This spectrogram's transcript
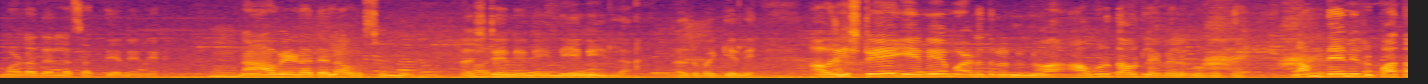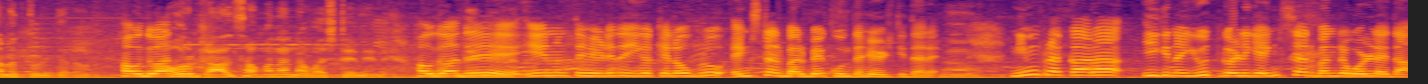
ಮಾಡೋದೆಲ್ಲ ಸತ್ಯನೇನೆ. ನಾವು ಹೇಳೋದೆಲ್ಲ ಅವ್ರಿಗೆ ಸುಮ್ಮನೆ ಅಷ್ಟೇನೇನೆ ಇನ್ನೇನು ಇಲ್ಲ. ಅದ್ರ ಬಗ್ಗೆನೇ. ಅವ್ರು ಎಷ್ಟೇ ಏನೇ ಮಾಡಿದ್ರು ಅವ್ರದ್ದು ಅವ್ರ ಲೆವೆಲ್ಗೆ ಹೋಗುತ್ತೆ. ನಮ್ದೇನಿದ್ರು ಪಾತಾಳಕ್ಕೆ ತುಳಿತಾರೆ ಅವರು. ಹೌದು ಅವ್ರ ಕಾಲ್ ಸಮಾನ ನಾವು ಅಷ್ಟೇನೇನೆ. ಹೌದು ಅದೇ ಏನಂತ ಹೇಳಿದ್ರೆ ಈಗ ಕೆಲವೊಬ್ರು ಯಂಗ್ಸ್ಟರ್ ಬರಬೇಕು ಅಂತ ಹೇಳ್ತಿದ್ದಾರೆ. ನಿಮ್ಮ ಪ್ರಕಾರ ಈಗಿನ ಯೂತ್ಗಳಿಗೆ ಯಂಗ್ಸ್ಟರ್ ಬಂದರೆ ಒಳ್ಳೇದಾ?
